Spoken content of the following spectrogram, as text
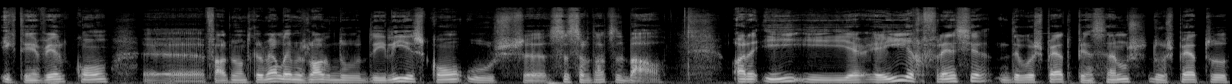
e que tem a ver com, uh, fala do Monte Carmelo, lemos logo do, de Elias com os uh, sacerdotes de Baal. Ora, e, e é, é aí a referência do aspecto, pensamos, do aspecto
